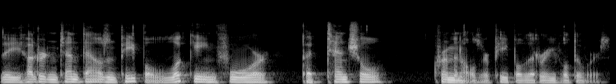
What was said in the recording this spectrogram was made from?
the 110,000 people looking for potential criminals or people that are evildoers.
